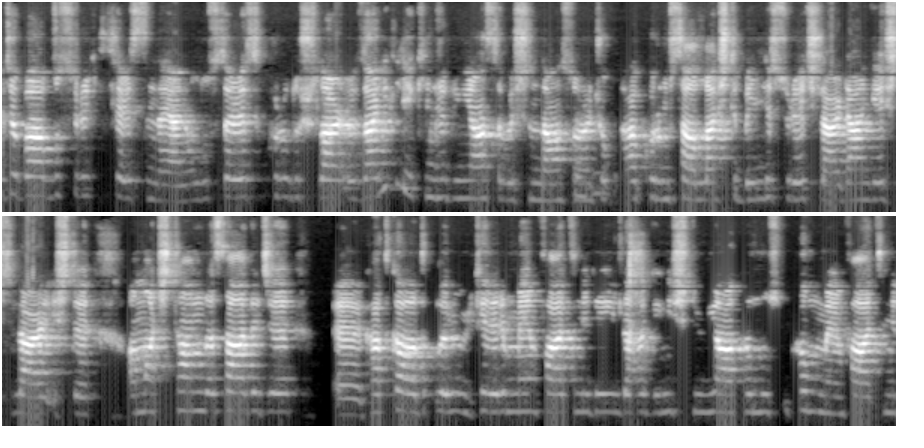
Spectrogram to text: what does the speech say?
acaba bu süreç içerisinde yani uluslararası kuruluşlar özellikle İkinci Dünya Savaşı'ndan sonra çok daha kurumsallaştı, belli süreçlerden geçtiler. İşte amaç tam da sadece e, katkı aldıkları ülkelerin menfaatini değil daha geniş dünya kamu, kamu menfaatini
